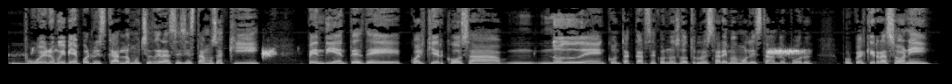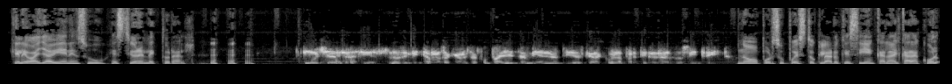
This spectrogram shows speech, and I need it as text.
Bueno, muy bien, pues Luis Carlos, muchas gracias y estamos aquí pendientes de cualquier cosa. Mm, No dude en contactarse con nosotros, lo estaremos molestando por, por cualquier razón y que le vaya bien en su gestión electoral. Muchas gracias. Los invitamos a que nos acompañen también en Noticias Caracol a partir de las 12 y 30. no, por supuesto, claro que sí, en Canal Caracol.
